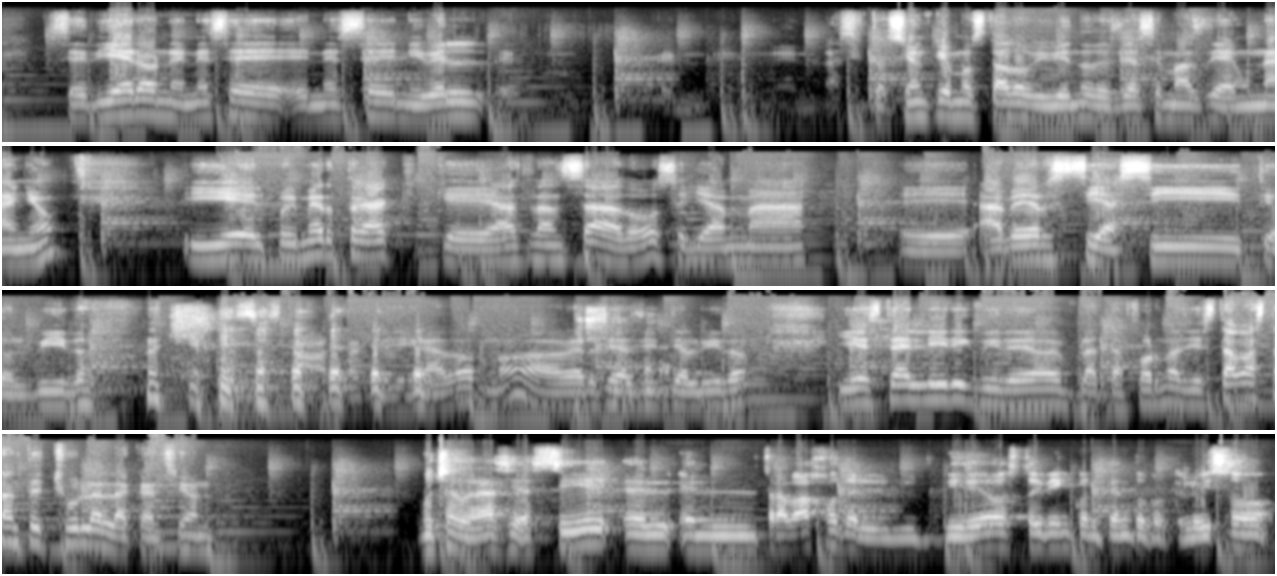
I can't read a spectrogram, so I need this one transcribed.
se dieron en ese, en ese nivel, en, la situación que hemos estado viviendo desde hace más de un año. Y el primer track que has lanzado se llama eh, A ver si así te olvido. ¿no? A ver si así te olvido. Y está el lyric video en plataformas y está bastante chula la canción. Muchas gracias. Sí, el, el, trabajo del video estoy bien contento porque lo hizo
